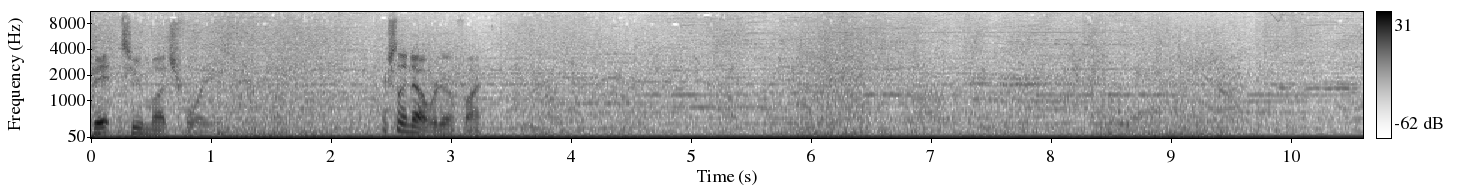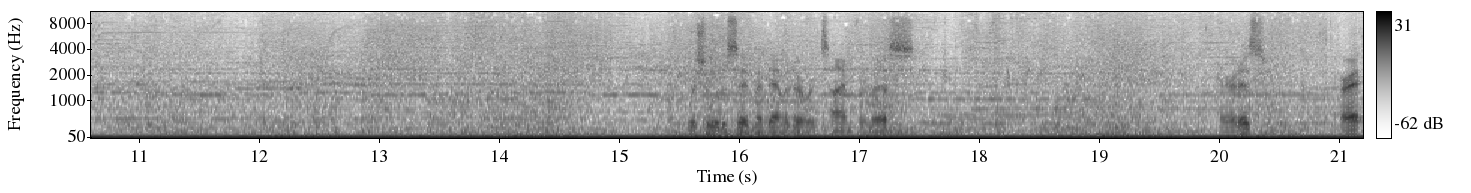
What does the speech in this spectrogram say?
bit too much for you. Actually, no, we're doing fine. Wish I would have saved my damage over time for this. There it is. Alright.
